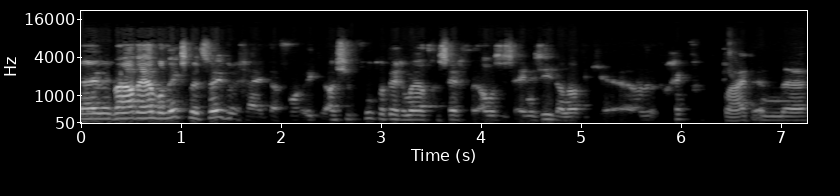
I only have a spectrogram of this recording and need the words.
nee, we hadden helemaal niks met zweverigheid daarvoor. Ik, als je vroeger tegen mij had gezegd, alles is energie, dan had ik je uh, gek verklaard. En uh,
